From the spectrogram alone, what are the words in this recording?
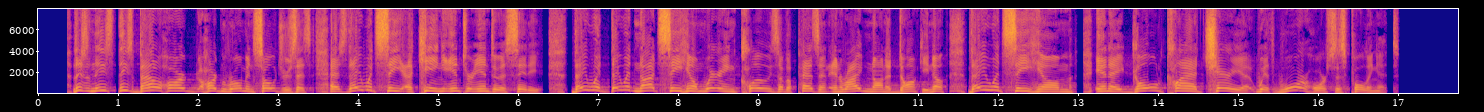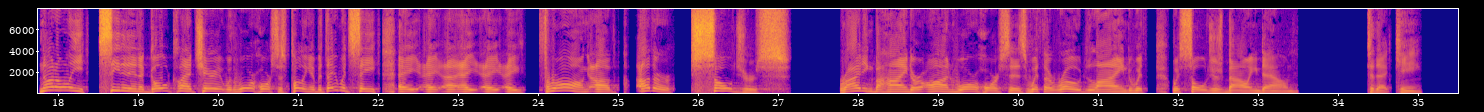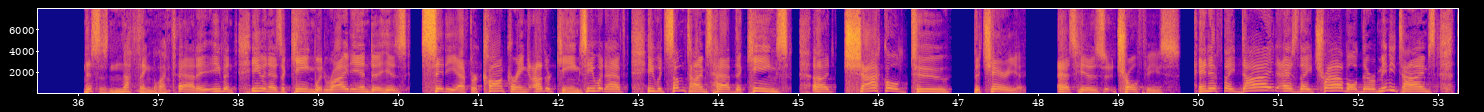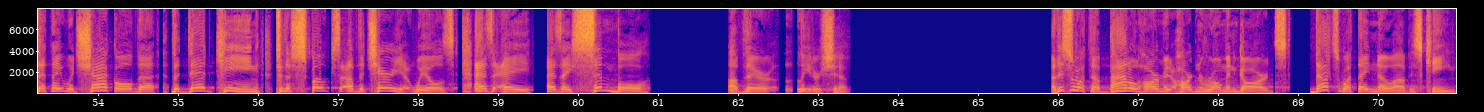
Listen, these, these battle hardened Roman soldiers, as, as they would see a king enter into a city, they would, they would not see him wearing clothes of a peasant and riding on a donkey. No, they would see him in a gold clad chariot with war horses pulling it. Not only seated in a gold clad chariot with war horses pulling it, but they would see a, a, a, a, a throng of other soldiers riding behind or on war horses with a road lined with, with soldiers bowing down to that king. This is nothing like that. Even, even as a king would ride into his city after conquering other kings, he would have he would sometimes have the kings uh, shackled to the chariot as his trophies. And if they died as they traveled, there were many times that they would shackle the, the dead king to the spokes of the chariot wheels as a, as a symbol of their leadership. Now, this is what the battle hardened Roman guards, that's what they know of as king.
